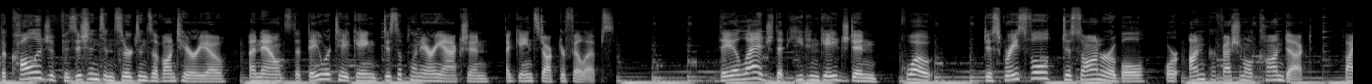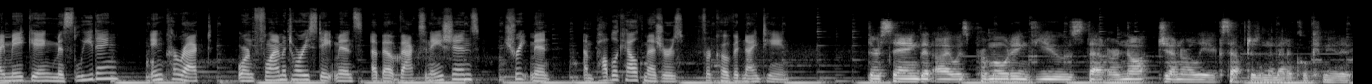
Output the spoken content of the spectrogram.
the College of Physicians and Surgeons of Ontario announced that they were taking disciplinary action against Dr. Phillips. They alleged that he'd engaged in, quote, disgraceful, dishonorable, or unprofessional conduct by making misleading, incorrect, or inflammatory statements about vaccinations, treatment, and public health measures for COVID 19. They're saying that I was promoting views that are not generally accepted in the medical community.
